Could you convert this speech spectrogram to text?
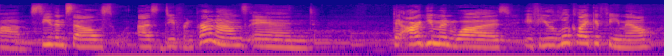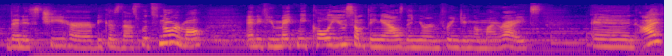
um, see themselves as different pronouns and the argument was if you look like a female then it's she her because that's what's normal and if you make me call you something else then you're infringing on my rights. And I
